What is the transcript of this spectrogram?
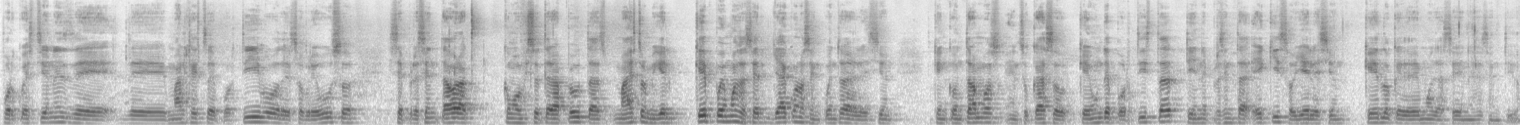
por cuestiones de, de mal gesto deportivo, de sobreuso, se presenta ahora como fisioterapeutas, maestro Miguel, ¿qué podemos hacer ya cuando se encuentra la lesión? Que encontramos en su caso que un deportista tiene presenta X o Y lesión, ¿qué es lo que debemos de hacer en ese sentido?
